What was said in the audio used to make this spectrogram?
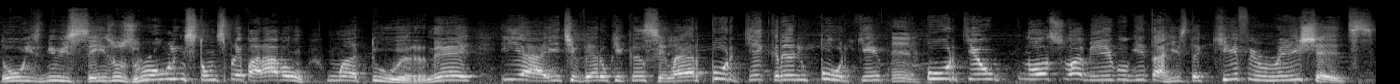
2006, os Rolling Stones preparavam uma turnê e aí tiveram que cancelar. Por que, crânio? Por quê? É. Porque o nosso amigo guitarrista Keith Richards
